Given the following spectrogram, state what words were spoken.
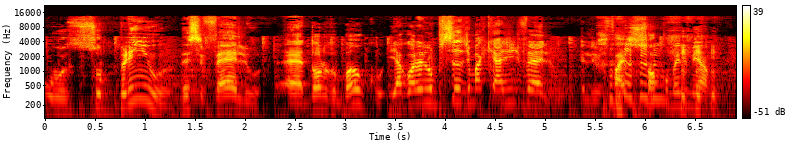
o sobrinho desse velho é, dono do banco, e agora ele não precisa de maquiagem de velho. Ele faz só como ele mesmo.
